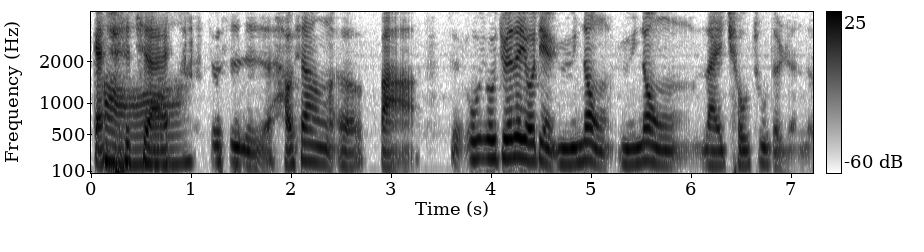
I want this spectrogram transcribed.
感觉起来就是好像呃，把我我觉得有点愚弄愚弄来求助的人了。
